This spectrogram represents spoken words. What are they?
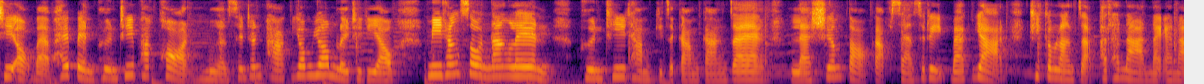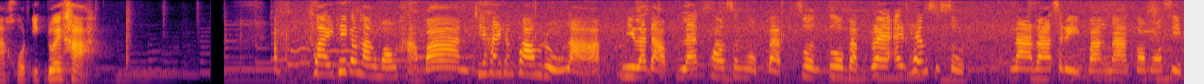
ที่ออกแบบให้เป็นพื้นที่พักผ่อนเหมือนเซ็นทรัลพาร์คย่อมๆเลยทีเดียว มีทั้งโซนนั่งเล่น พื้นที่ทำกิจกรรมกลางแจ้ง และเชื่อมต่อกับแสนสิริแบ็กยาร์ดที่กำลังจะพัฒนาในอนาคตอีกด้วยค่ะ ที่กำลังมองหาบ้านที่ให้ทั้งความหรูหรา มีระดับและความสงบแบบส่วนตัวแบบแรไอเทมสุดๆ นาราสิริบางนากมสิบ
